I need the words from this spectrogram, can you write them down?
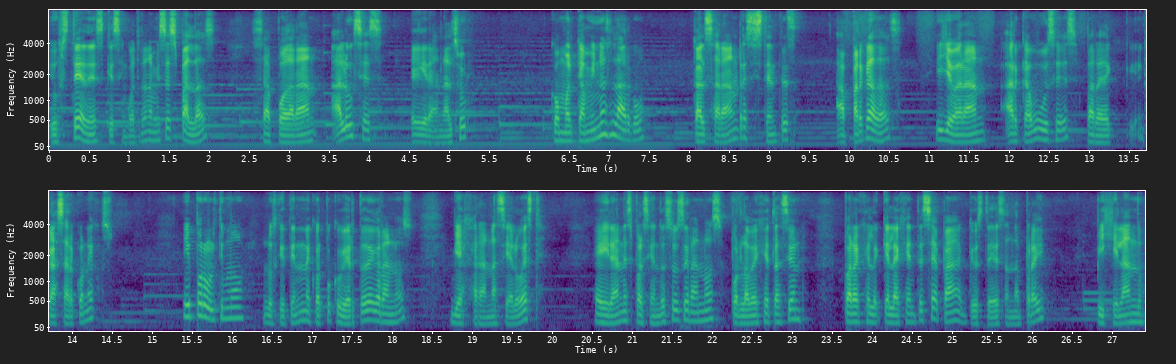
Y ustedes, que se encuentran a mis espaldas, se apodarán a luces e irán al sur. Como el camino es largo, calzarán resistentes apargadas y llevarán arcabuces para cazar conejos. Y por último, los que tienen el cuerpo cubierto de granos viajarán hacia el oeste e irán esparciendo sus granos por la vegetación para que la gente sepa que ustedes andan por ahí vigilando.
